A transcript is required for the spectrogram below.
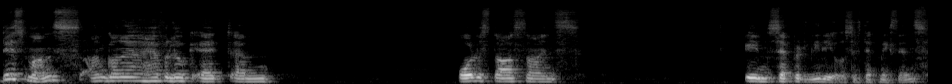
This month I'm gonna have a look at um, all the star signs in separate videos, if that makes sense.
